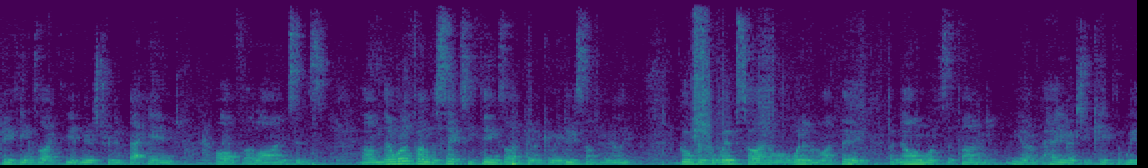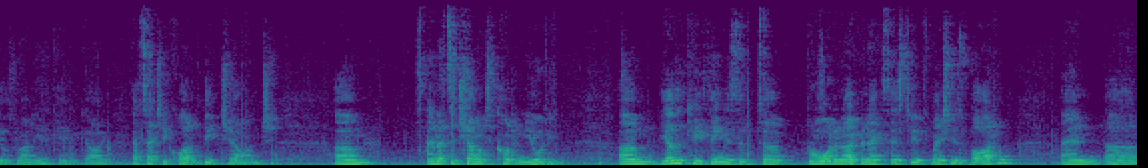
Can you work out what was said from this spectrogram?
key things like the administrative back end of alliances. Um, they want to fund the sexy things like, you know, can we do something really good with the website or whatever it might be, but no one wants to fund, you know, how you actually keep the wheels running and keep it going. That's actually quite a big challenge. Um, and that's a challenge to continuity. Um, the other key thing is that uh, broad and open access to information is vital, and uh,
